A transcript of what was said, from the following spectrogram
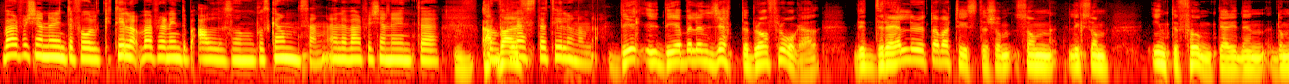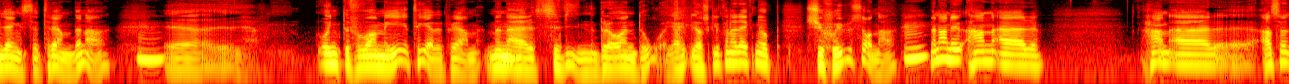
Varför känner inte folk till honom? Varför är han inte på Allsång på Skansen? Eller varför känner inte de varför, flesta till honom då? Det, det är väl en jättebra fråga. Det dräller av artister som, som liksom inte funkar i den, de gängse trenderna. Mm. Eh, och inte får vara med i tv-program men mm. är svinbra ändå. Jag, jag, skulle kunna räkna upp 27 sådana. Mm. Men han är, han är... Han är... Alltså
